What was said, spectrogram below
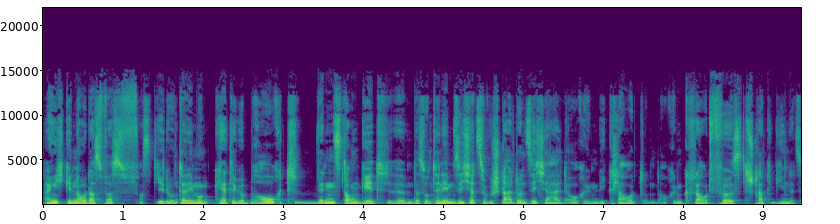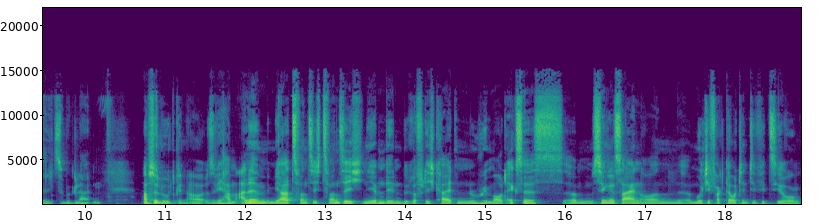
eigentlich genau das, was fast jede Unternehmung hätte gebraucht, wenn es darum geht, ähm, das Unternehmen sicher zu gestalten und Sicherheit auch in die Cloud und auch in Cloud-First-Strategien letztendlich zu begleiten. Absolut, genau. Also wir haben alle im Jahr 2020 neben den Begrifflichkeiten Remote Access, ähm, Single Sign-On, äh, Multifaktor-Authentifizierung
